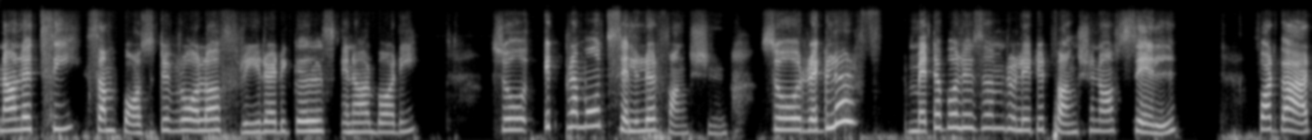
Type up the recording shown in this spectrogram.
Now let's see some positive role of free radicals in our body. So it promotes cellular function. So regular metabolism related function of cell, for that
